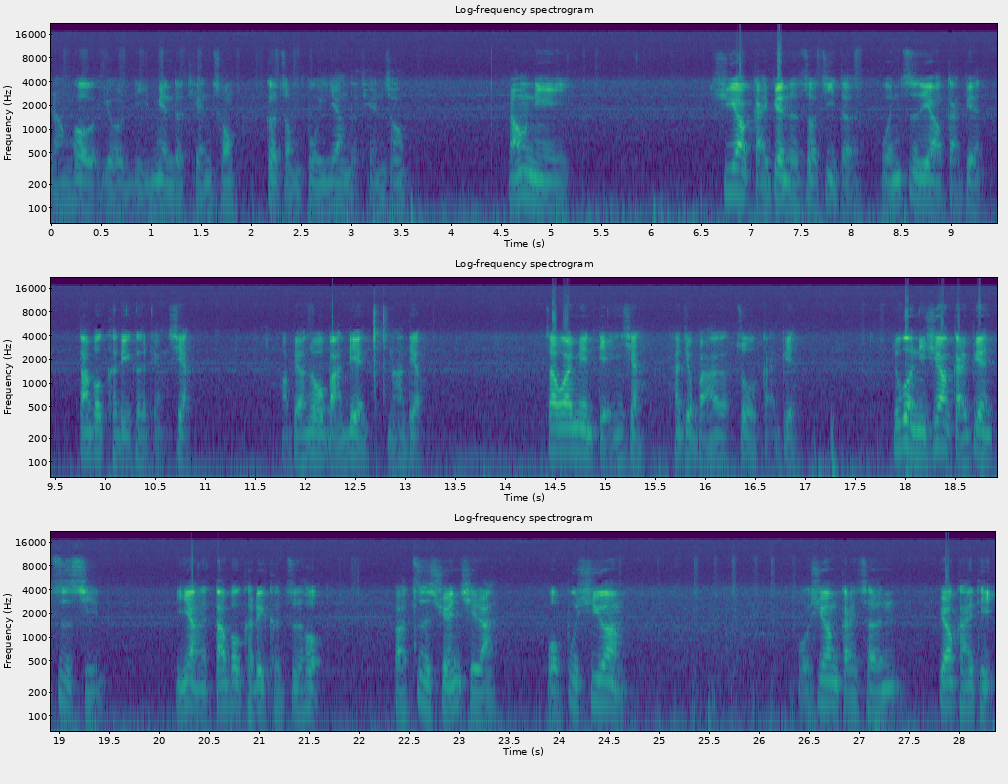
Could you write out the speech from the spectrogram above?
然后有里面的填充，各种不一样的填充。然后你需要改变的时候，记得文字要改变，double click 两下。好，比方说我把链拿掉，在外面点一下。它就把它做改变。如果你需要改变字形，一样的 double click 之后，把字选起来。我不希望，我希望改成标楷体。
